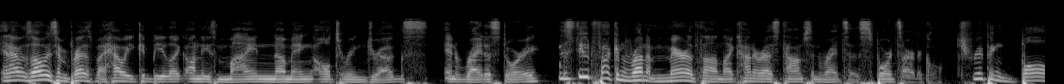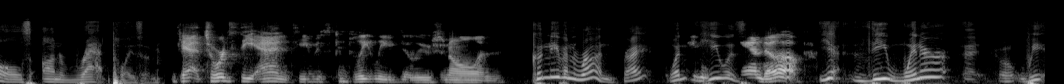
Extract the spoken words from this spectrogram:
And I was always impressed by how he could be like on these mind-numbing, altering drugs and write a story. This dude fucking run a marathon like Hunter S. Thompson writes a sports article, tripping balls on rat poison. Yeah, towards the end, he was completely delusional and Couldn't even run, right? When he was stand up. Yeah, the winner. uh, We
